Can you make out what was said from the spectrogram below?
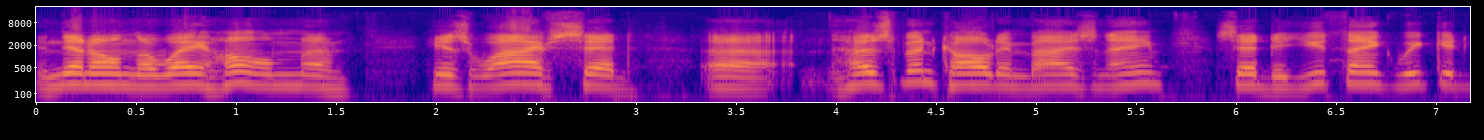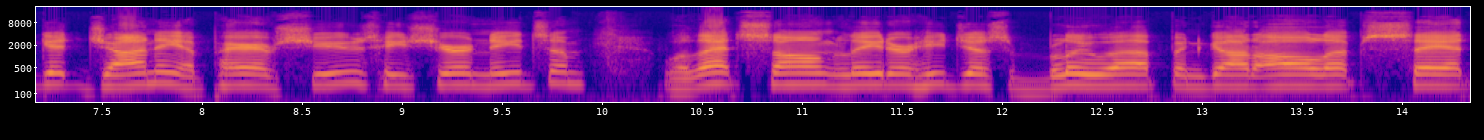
and then on the way home, uh, his wife said, uh, husband called him by his name, said, Do you think we could get Johnny a pair of shoes? He sure needs them. Well, that song leader, he just blew up and got all upset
